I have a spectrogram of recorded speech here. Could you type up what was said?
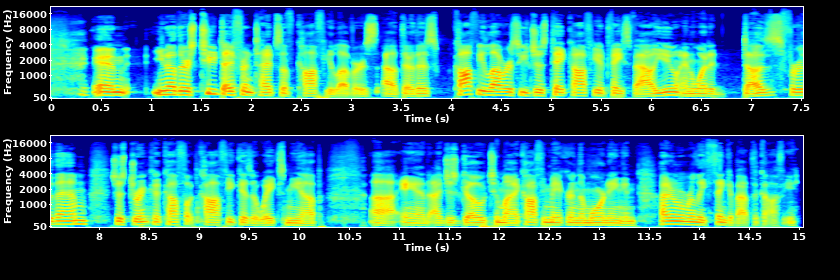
and you know, there's two different types of coffee lovers out there. There's coffee lovers who just take coffee at face value and what it does for them. Just drink a cup of coffee because it wakes me up. Uh, and I just go to my coffee maker in the morning and I don't really think about the coffee.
